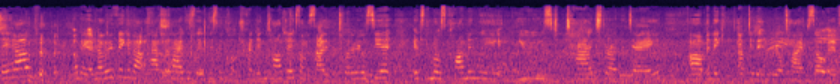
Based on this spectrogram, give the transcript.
they have okay. Another thing about hashtags is they have this thing called trending topics on the side of your Twitter. You'll see it. It's the most commonly used tags throughout the day, um, and they update it in real time. So if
